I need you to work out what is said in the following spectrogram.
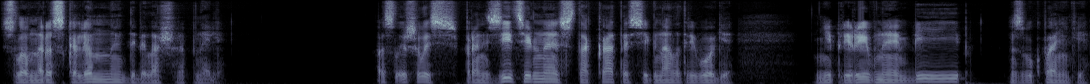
словно раскаленная добела шрапнель. Послышалось пронзительное стаката сигнала тревоги. Непрерывное бип, звук паники.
